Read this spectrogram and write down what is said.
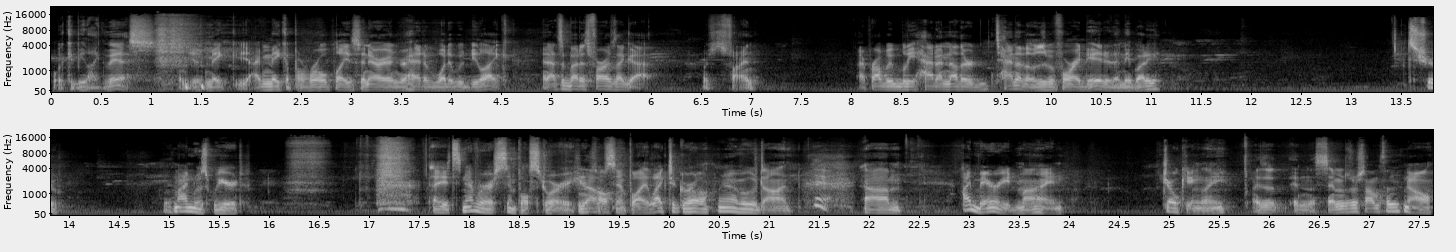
well, it could be like this, and you just make I make up a role play scenario in your head of what it would be like, and that's about as far as I got, which is fine. I probably had another 10 of those before I dated anybody. It's true. Mine was weird. It's never a simple story. Here's No. so simple. I liked a girl. Yeah, I moved on. Um, I married mine. Jokingly, Is it in The Sims or something? no.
